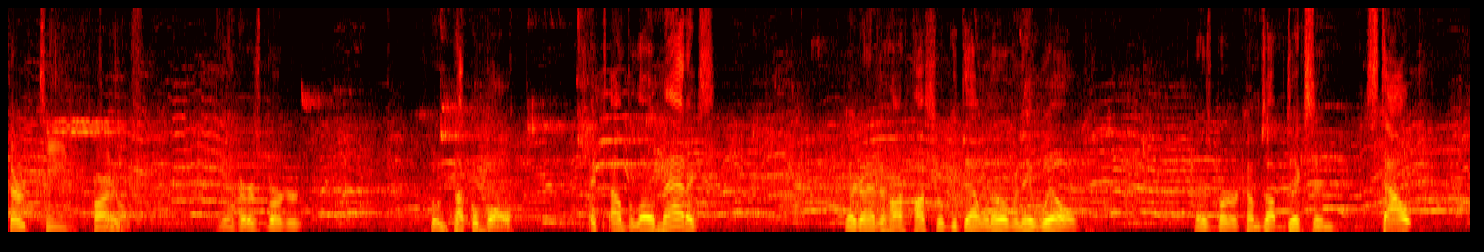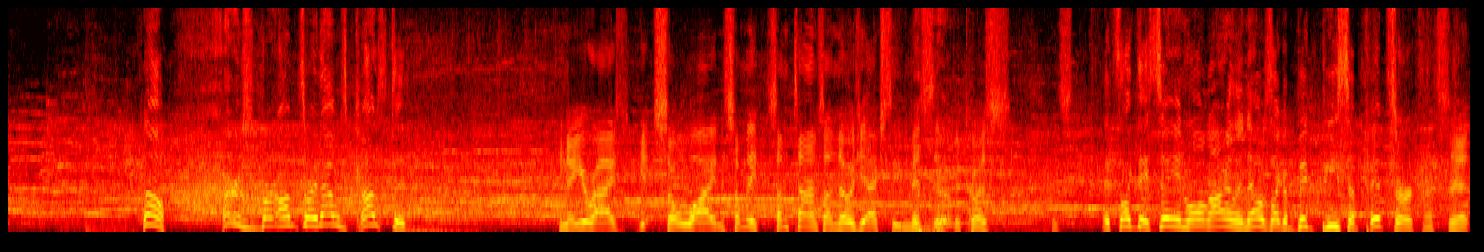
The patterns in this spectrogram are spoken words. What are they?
13 Cardinals. Yeah, Herzberger. Oh, knuckleball. Right down below Maddox. They're going to have to hustle, get that one over, and they will. Herzberger comes up. Dixon. Stout. Oh, Herzberger. I'm sorry, that was Custon. You know, your eyes get so wide, and so many, sometimes on those you actually miss it because it's, It's like they say in Long Island, that was like a big piece of pizza that's it.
